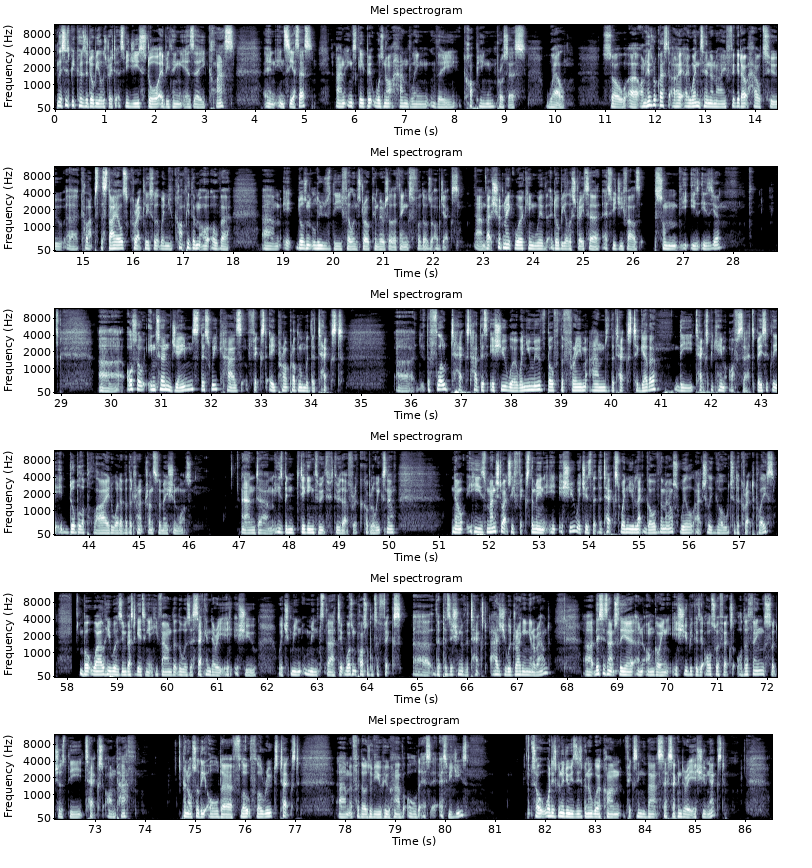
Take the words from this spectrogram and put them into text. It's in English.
This is because Adobe Illustrator SVG store everything as a class in, in CSS, and Inkscape it was not handling the copying process well. So uh, on his request, I, I, went in and I figured out how to uh, collapse the styles correctly so that when you copy them over, um, it doesn't lose the fill and stroke and various other things for those objects. Um, that should make working with Adobe Illustrator SVG files some e easier. Uh, also, intern James this week has fixed a pro problem with the text uh, the flowed text had this issue where when you move both the frame and the text together, the text became offset. Basically, it double applied whatever the tra transformation was. And um, he's been digging through through that for a couple of weeks now. Now, he's managed to actually fix the main issue, which is that the text, when you let go of the mouse, will actually go to the correct place. But while he was investigating it, he found that there was a secondary issue, which mean meant that it wasn't possible to fix uh, the position of the text as you were dragging it around. Uh, this is actually a, an ongoing issue because it also affects other things, such as the text on path and also the older flow, flow root text um, for those of you who have old S SVGs. So what he's going to do is he's going to work on fixing that secondary issue next.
